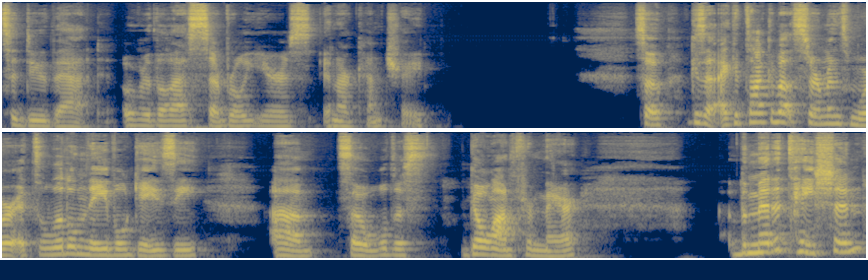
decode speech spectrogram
to do that over the last several years in our country. So, because I, could talk about sermons more, it's a little navel gazy. Um, so we'll just go on from there. The meditation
